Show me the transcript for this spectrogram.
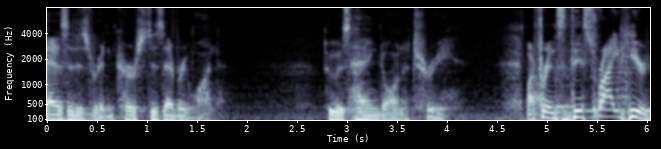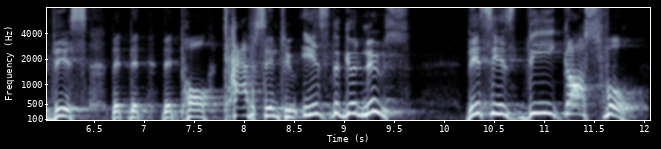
As it is written, cursed is everyone who is hanged on a tree. My friends, this right here, this that, that, that Paul taps into is the good news. This is the gospel.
